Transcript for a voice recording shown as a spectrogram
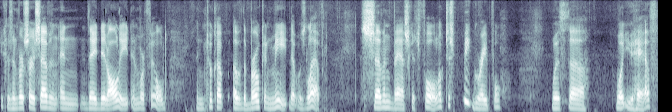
because in verse 37 and they did all eat and were filled and took up of the broken meat that was left seven baskets full. Look, just be grateful with uh, what you have,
